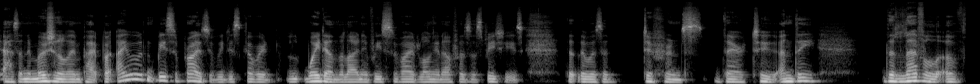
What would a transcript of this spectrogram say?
has an emotional impact. But I wouldn't be surprised if we discovered way down the line, if we survived long enough as a species, that there was a difference there too. And the the level of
